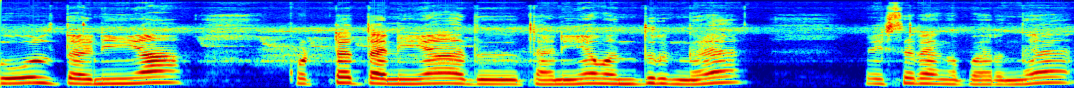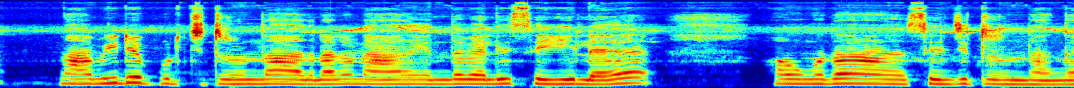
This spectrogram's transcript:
தோல் தனியாக கொட்டை தனியாக அது தனியாக வந்துருங்க. பிசைறாங்க பாருங்கள் நான் வீடியோ பிடிச்சிட்டு இருந்தேன். அதனால் நான் எந்த வேலையும் செய்யலை. அவங்க தான் செஞ்சிட்டு இருந்தாங்க.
